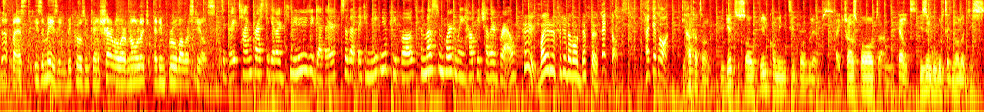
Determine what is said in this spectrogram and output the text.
DevFest is amazing because we can share our knowledge and improve our skills. It's a great time for us to get our community together so that they can meet new people and most importantly help each other grow. Hey, why are you excited about DevFest? Tech Talks, Hackathon. The hackathon, you get to solve real community problems like transport and health using Google technologies.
